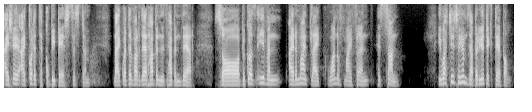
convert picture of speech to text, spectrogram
I say I call it the copy paste system. Like whatever there happened, it happened there. So because even I remind like one of my friend, his son, he was teaching him the periodic table,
